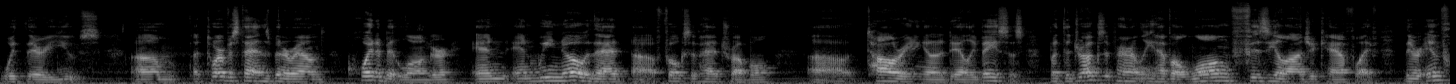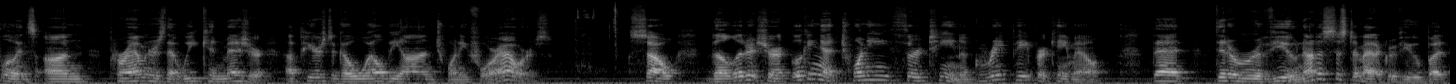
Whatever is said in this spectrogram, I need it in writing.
with their use. Um, atorvastatin's been around quite a bit longer, and, and we know that uh, folks have had trouble uh, tolerating it on a daily basis. But the drugs apparently have a long physiologic half life. Their influence on parameters that we can measure appears to go well beyond 24 hours. So, the literature, looking at 2013, a great paper came out that did a review, not a systematic review, but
